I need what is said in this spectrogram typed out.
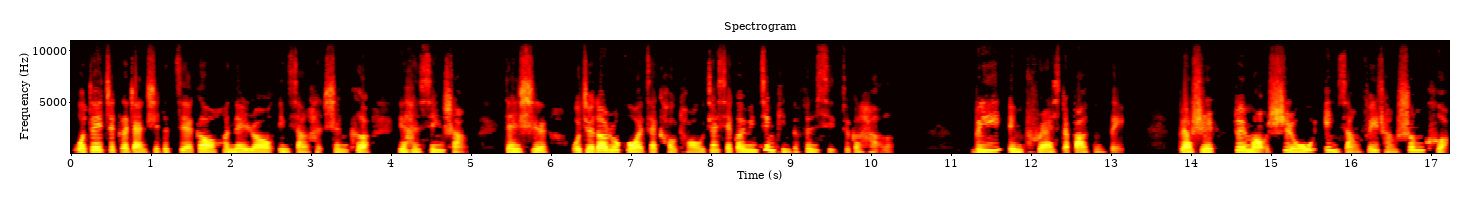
我对这个展示的结构和内容印象很深刻，也很欣赏。但是 我觉得，如果在口头加些关于竞品的分析就更好了。Be impressed about something，表示对某事物印象非常深刻。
